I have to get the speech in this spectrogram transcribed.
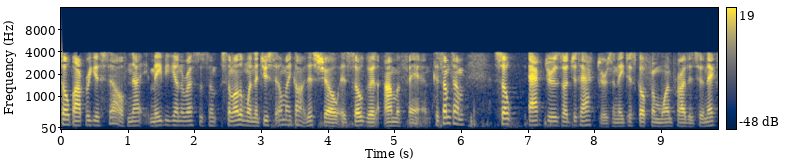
soap opera yourself? Not maybe on the rest of some some other one that you say, oh my god, this show is so good, I'm a fan. Because sometimes soap actors are just actors and they just go from one project to the next.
